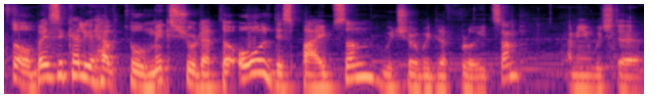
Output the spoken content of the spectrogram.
So basically you have to make sure that all these pipes, um, which are with the fluids, um, I mean which the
